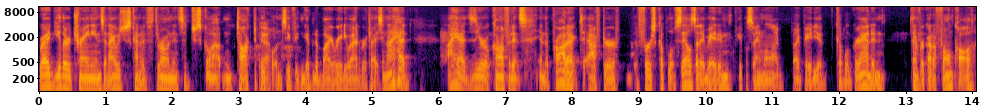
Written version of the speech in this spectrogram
regular trainings and I was just kind of thrown in and said, just go out and talk to Yeah. people and see if you can get them to buy radio advertising. I had, I had zero confidence in the product after the first couple of sales that I made and people saying, well, I, I paid you a couple grand and never got a phone call.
